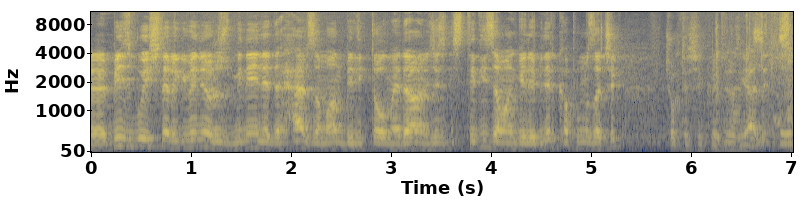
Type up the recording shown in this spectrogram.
Ee, biz bu işlere güveniyoruz. Mine ile de her zaman birlikte olmaya devam edeceğiz. İstediği zaman gelebilir. Kapımız açık. Çok teşekkür ediyoruz geldiğiniz için.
